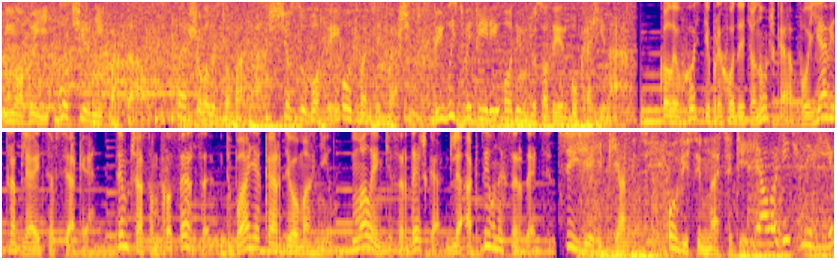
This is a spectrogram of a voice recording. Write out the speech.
Новий вечірній квартал з 1 листопада. Щосуботи о 21 Дивись в ефірі 1+,1 Україна. Коли в гості приходить онучка, в уяві трапляється всяке. Тим часом про серце дбає кардіомагніл. Маленькі сердечка для активних сердець. Цієї п'ятниці о 18-й. Біологічний вік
